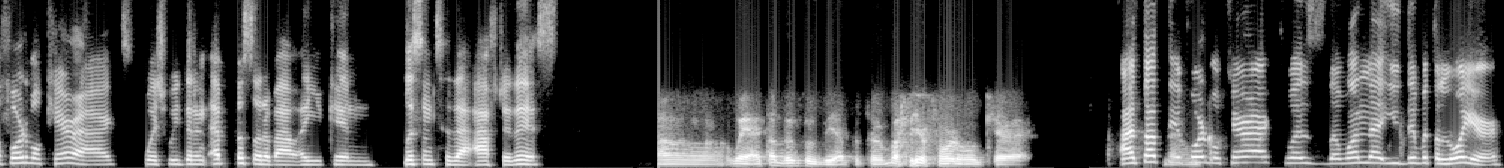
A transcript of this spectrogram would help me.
Affordable Care Act, which we did an episode about, and you can listen to that after this. Uh, wait, I thought this was the episode about the Affordable Care Act. I thought the no. Affordable Care Act was the one that you did with the lawyer.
